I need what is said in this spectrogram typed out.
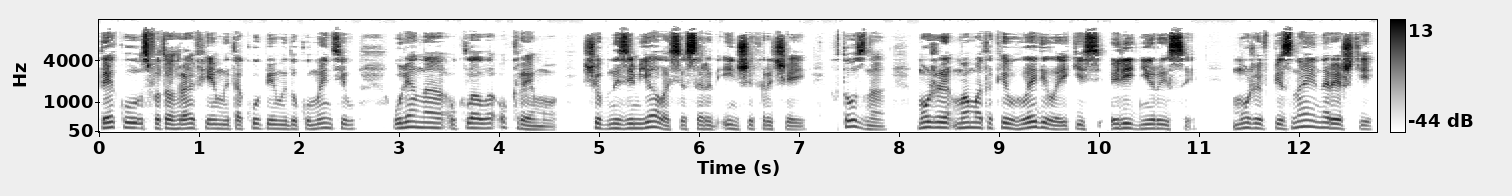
Теку з фотографіями та копіями документів Уляна вклала окремо, щоб не зім'ялася серед інших речей. Хто зна, може, мама таки вгледіла якісь рідні риси, може, впізнає нарешті,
